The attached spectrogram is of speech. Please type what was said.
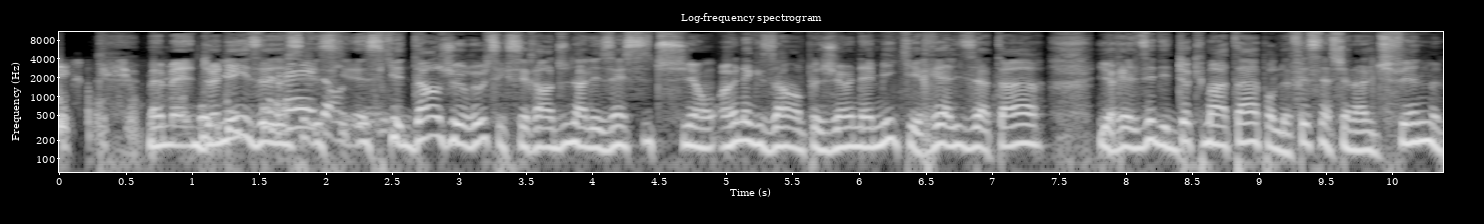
d'expression. Mais, mais Denise, ce, qui est dangereux, c'est que c'est rendu dans les institutions. Un exemple, j'ai un ami qui est réalisateur, il a réalisé des documentaires pour l'Office national du film.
